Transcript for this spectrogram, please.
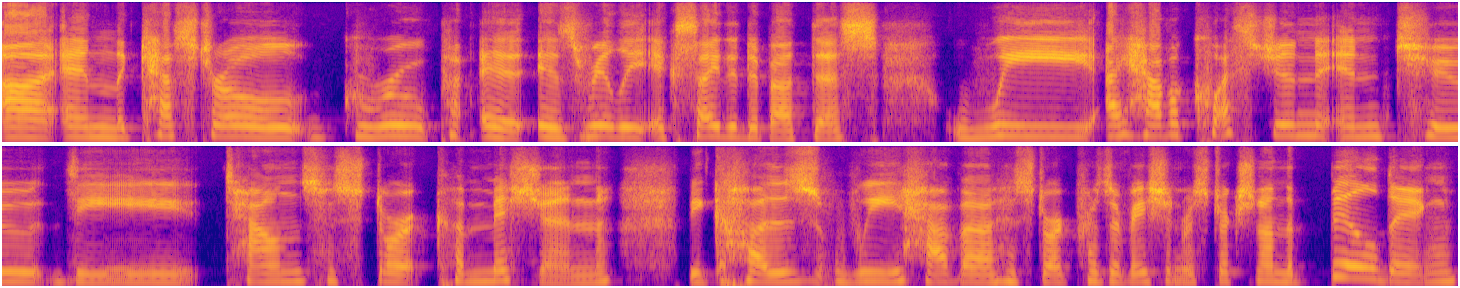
uh, and the Kestrel group is really excited about this. We, I have a question into the town's historic commission because we have a historic preservation restriction on the building.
